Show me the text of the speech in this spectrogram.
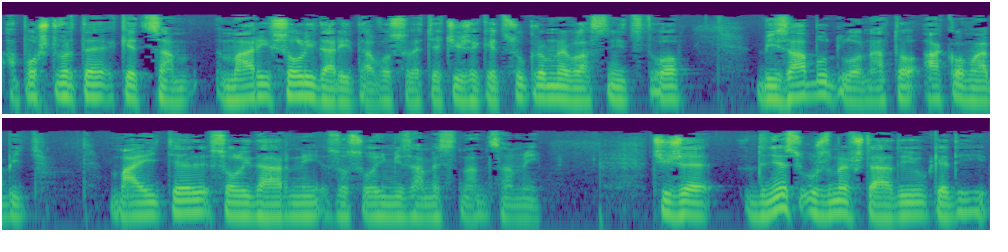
A po štvrté, keď sa marí solidarita vo svete, čiže keď súkromné vlastníctvo by zabudlo na to, ako má byť majiteľ solidárny so svojimi zamestnancami. Čiže dnes už sme v štádiu, kedy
